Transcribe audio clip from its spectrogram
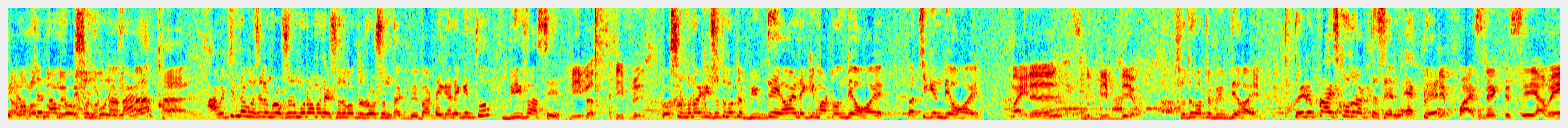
এটা হচ্ছে নাম রসুন বোনা না? হ্যাঁ। আমি চিন্তা করেছিলাম রসুন বোনা মানে শুধুমাত্র রসুন থাকবে বাট এখানে কিন্তু বিফ আছে। বিপ আছে রয়েছে। রসুন বোনা কি শুধুমাত্র বিফ দিয়ে হয় নাকি মাটন দেওয়া হয় বা চিকেন দেওয়া হয়? না এটা শুধু বিপ দিও শুধুমাত্র বিফ দিয়ে হয়? তো এটা প্রাইস কত রাখতেছেন? এক প্লেট এটা প্রাইস রাখতেছি আমি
